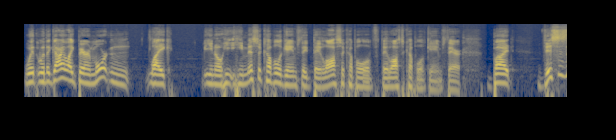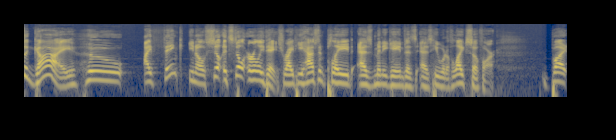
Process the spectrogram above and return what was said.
with with a guy like Behren Morton, like you know, he he missed a couple of games. They they lost a couple of they lost a couple of games there. But this is a guy who I think, you know, still it's still early days, right? He hasn't played as many games as as he would have liked so far. But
